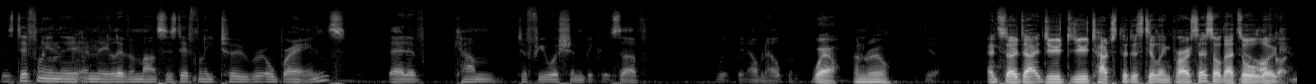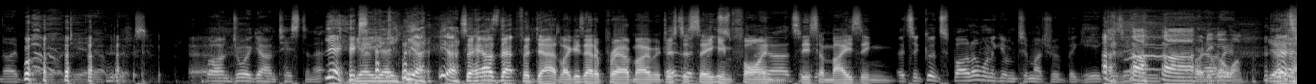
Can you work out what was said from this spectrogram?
there's definitely in the in the eleven months there's definitely two real brands that have come to fruition because of we've been able to help them. Wow. Unreal. Yeah. And so, do do you, do you touch the distilling process, or that's all I've Luke? got no idea how it works, but I enjoy going testing it. Yeah, Yeah, yeah, yeah, yeah. So, how's that for Dad? Like, is that a proud moment just It's to see him find yeah, this good- amazing? It's a good spot. I don't want to give him too much of a big head because he's Already got one. Yeah,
